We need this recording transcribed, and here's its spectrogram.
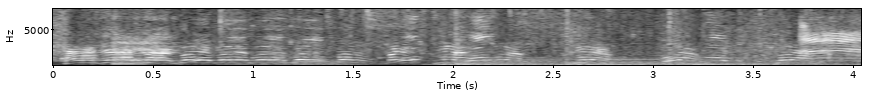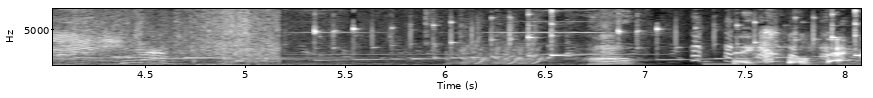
Huh? Hmm? They go back.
